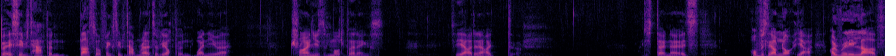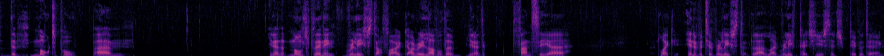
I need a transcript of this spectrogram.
but it seems to happen. That sort of thing seems to happen relatively often when you uh, try and use the multiple innings. So yeah, I don't know. I, I just don't know. It's obviously I'm not. Yeah, I really love the multiple. Um, you know the multiple inning relief stuff. Like I really love all the you know the fancy uh, like innovative relief st- uh, like relief pitch usage people are doing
